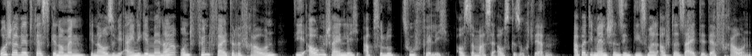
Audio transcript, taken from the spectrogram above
Usha wird festgenommen, genauso wie einige Männer und fünf weitere Frauen, die augenscheinlich absolut zufällig aus der Masse ausgesucht werden. Aber die Menschen sind diesmal auf der Seite der Frauen.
